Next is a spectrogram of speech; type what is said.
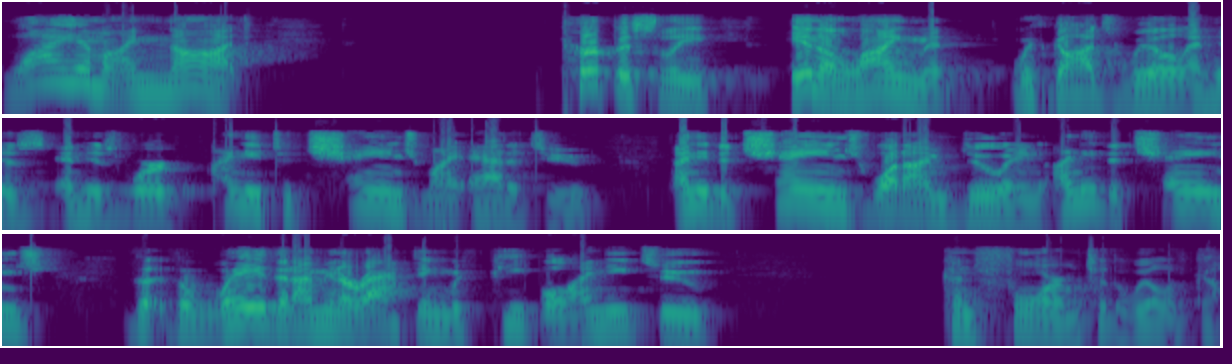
Why am I not purposely in alignment with God's will and His and His word? I need to change my attitude. I need to change what I'm doing. I need to change the, the way that I'm interacting with people, I need to conform to the will of God.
